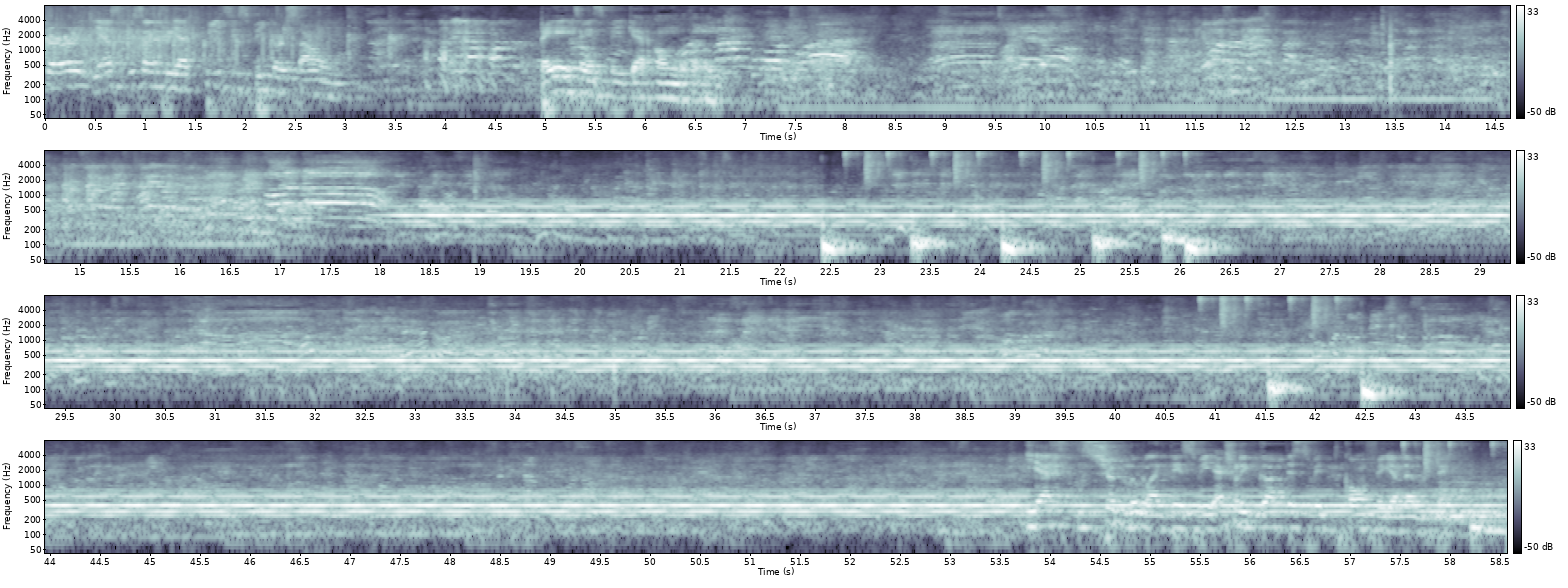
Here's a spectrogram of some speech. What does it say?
sure. Yes, recently had PC speaker sound. PC speaker hangot adott. Got this with config and everything.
